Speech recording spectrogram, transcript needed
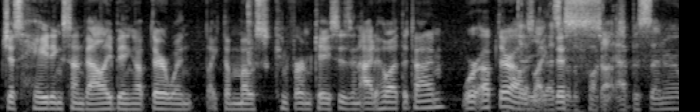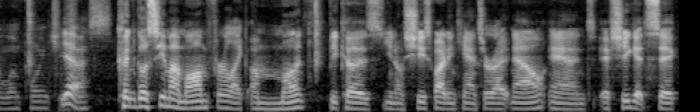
just hating Sun Valley being up there when like the most confirmed cases in Idaho at the time were up there, I Yeah, was like, "This were the fucking sucks." epicenter at one point. Yeah. Couldn't go see my mom for like a month because, you know, she's fighting cancer right now. And if she gets sick,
